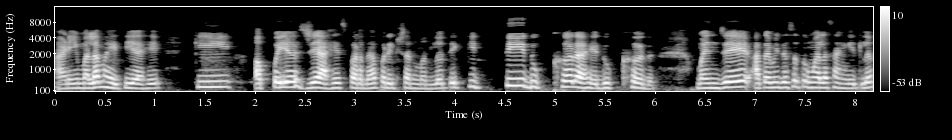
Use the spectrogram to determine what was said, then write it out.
आणि मला माहिती आहे की अपयश जे आहे स्पर्धा परीक्षांमधलं ते किती दुःखद आहे दुःखद. म्हणजे आता मी जसं तुम्हाला सांगितलं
